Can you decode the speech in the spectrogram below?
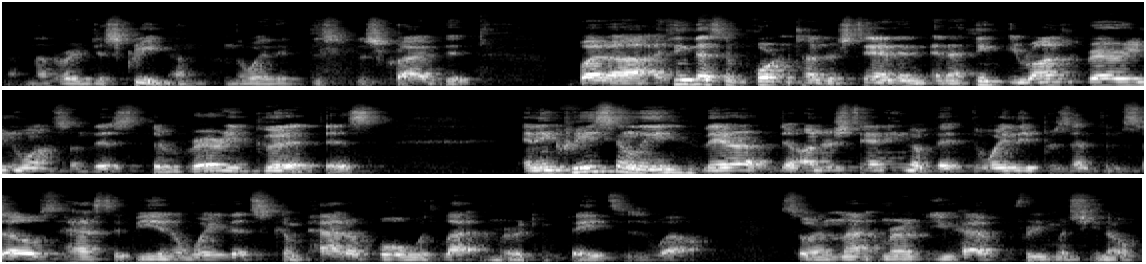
very not, very discreet on, on, the way they des- described it. But uh, I think that's important to understand, and, and I think Iran's very nuanced on this. They're very good at this. And increasingly, their the understanding of the, the way they present themselves has to be in a way that's compatible with Latin American faiths as well. So in Latin America, you have pretty much you know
